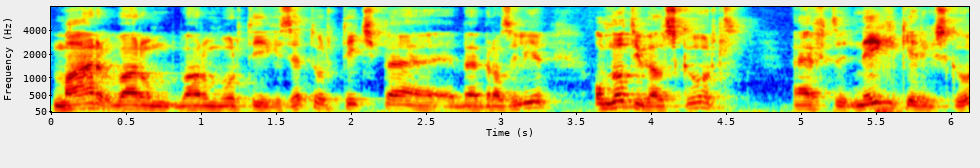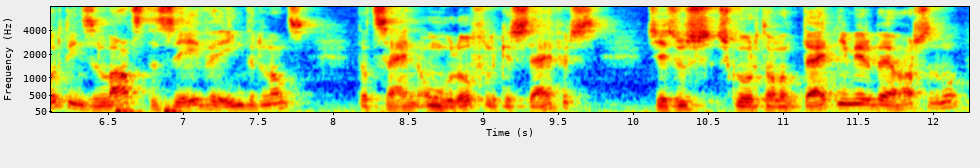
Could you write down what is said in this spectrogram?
Maar waarom, waarom wordt hij gezet door Titch bij, bij Brazilië? Omdat hij wel scoort. Hij heeft negen keer gescoord in zijn laatste zeven interlands. Dat zijn ongelooflijke cijfers. Jesus scoort al een tijd niet meer bij Arsenal.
